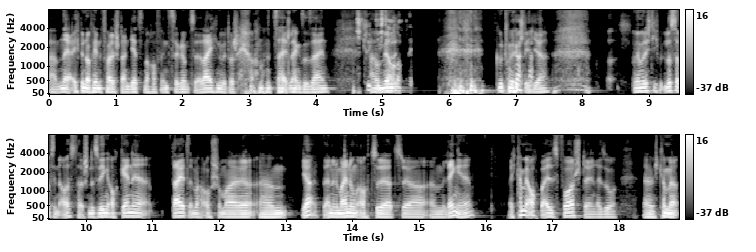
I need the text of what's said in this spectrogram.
Ähm, naja, ich bin auf jeden Fall Stand jetzt noch auf Instagram zu erreichen, wird wahrscheinlich auch mal eine Zeit lang so sein. Ich krieg dich da auch noch. Gut möglich, ja. Wir haben richtig Lust auf den Austausch und deswegen auch gerne da jetzt einfach auch schon mal, ähm, ja, deine Meinung auch zu der, zu der ähm, Länge. Ich kann mir auch beides vorstellen. Also äh, ich kann mir,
